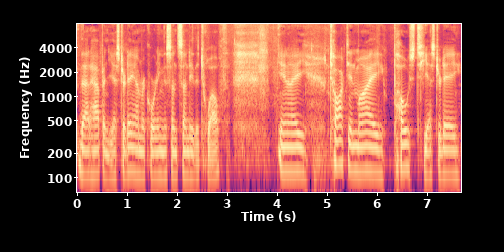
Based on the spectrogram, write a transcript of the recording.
that happened yesterday. I'm recording this on Sunday the 12th. and I talked in my post yesterday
